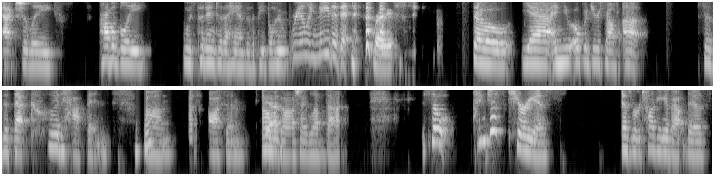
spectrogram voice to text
actually probably was put into the hands of the people who really needed it Right. So, yeah, and you opened yourself up so that that could happen. Mm-hmm. Um, that's awesome. Oh yeah. my gosh, I love that. So, I'm just curious as we're talking about this,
